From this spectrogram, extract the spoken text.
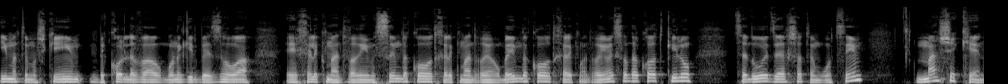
אם אתם משקיעים בכל דבר בוא נגיד באזור אה, חלק מהדברים 20 דקות חלק מהדברים 40 דקות חלק מהדברים 10 דקות כאילו תסדרו את זה איך שאתם רוצים. מה שכן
